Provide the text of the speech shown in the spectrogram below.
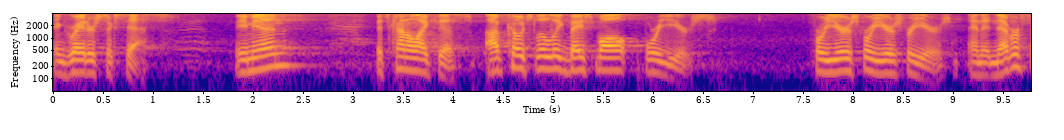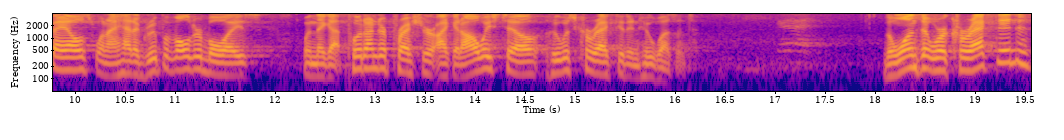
and greater success. Amen? It's kind of like this I've coached Little League Baseball for years for years, for years, for years. And it never fails when I had a group of older boys, when they got put under pressure, I could always tell who was corrected and who wasn't. The ones that were corrected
